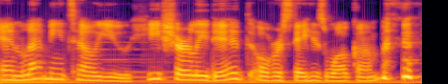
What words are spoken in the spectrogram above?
And let me tell you, he surely did overstay his welcome.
